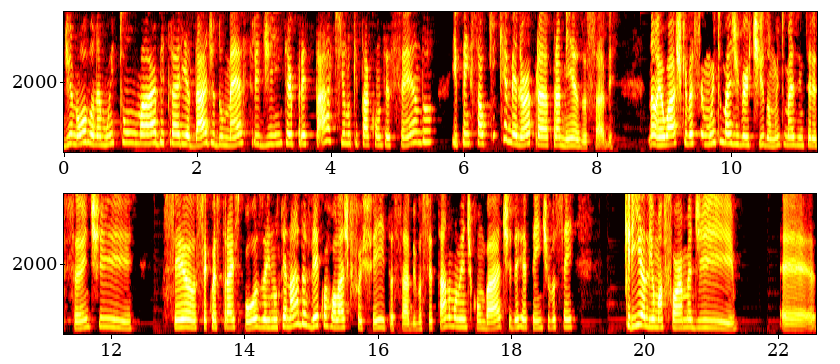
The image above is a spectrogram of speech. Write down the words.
de novo, né, muito uma arbitrariedade do mestre de interpretar aquilo que está acontecendo e pensar o que, que é melhor para a mesa, sabe? Não, eu acho que vai ser muito mais divertido, muito mais interessante ser sequestrar a esposa e não ter nada a ver com a rolagem que foi feita, sabe? Você tá no momento de combate e de repente você cria ali uma forma de é,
